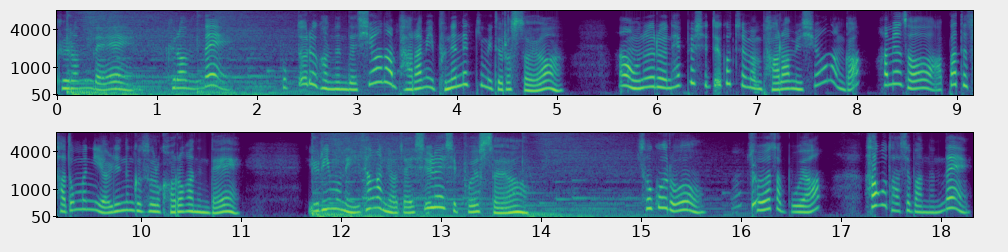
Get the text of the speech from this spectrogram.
그런데, 그런데, 복도를 걷는데 시원한 바람이 부는 느낌이 들었어요. 아, 오늘은 햇볕이 뜨겁지만 바람이 시원한가? 하면서 아파트 자동문이 열리는 곳으로 걸어가는데, 유리문에 이상한 여자의 실루엣이 보였어요. 속으로, 어? 저 여자 뭐야? 하고 다시 봤는데,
